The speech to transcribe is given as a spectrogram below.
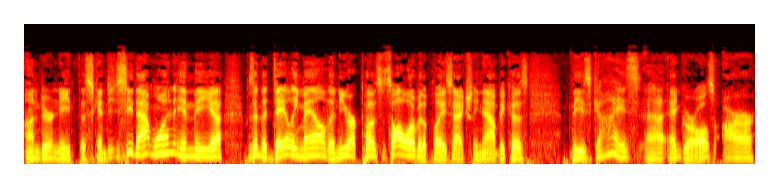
underneath the skin. Did you see that one in the? Uh, it was in the Daily Mail, the New York Post. It's all over the place actually now because these guys uh, and girls are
